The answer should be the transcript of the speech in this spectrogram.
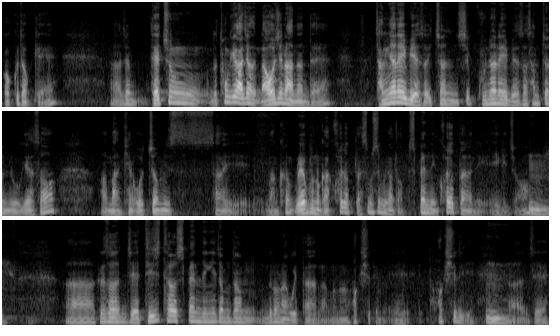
엊그저께 아, 좀 대충 통계가 아직 나오지는 않는데 작년에 비해서 2019년에 비해서 3.6에서 아, 많게는 5.2 사이만큼 레브누가 커졌다. 씀씀이가 더 스pen딩 커졌다는 얘기- 얘기죠. 음. 아 그래서 이제 디지털 스pen딩이 점점 늘어나고 있다는 것은 확실히 예, 확실히 음. 아, 이제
